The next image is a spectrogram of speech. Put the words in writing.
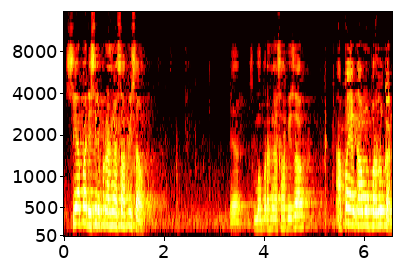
Siapa di sini pernah ngasah pisau? Ya, semua pernah ngasah pisau? Apa yang kamu perlukan?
